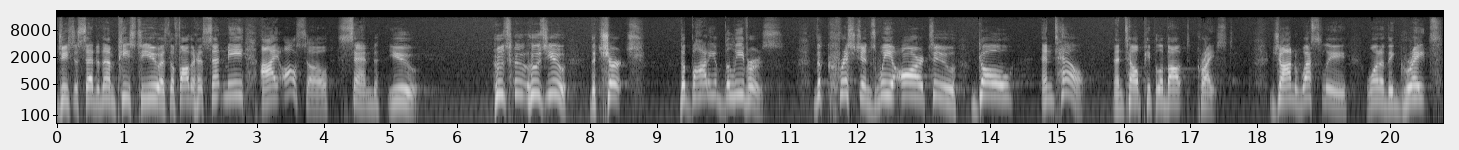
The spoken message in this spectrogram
Jesus said to them, Peace to you, as the Father has sent me, I also send you. Who's, who, who's you? The church, the body of believers, the Christians. We are to go and tell and tell people about Christ. John Wesley, one of the great,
